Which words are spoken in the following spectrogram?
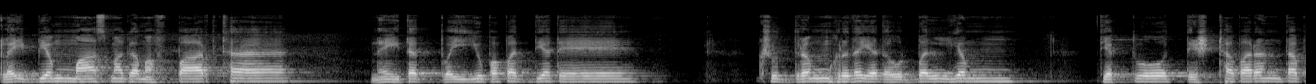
क्लैब्यं मास्मगमः पार्थ नैतत्त्वय्युपपद्यते क्षुद्रं हृदयदौर्बल्यं त्यक्त्वोत्तिष्ठ परन्तप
